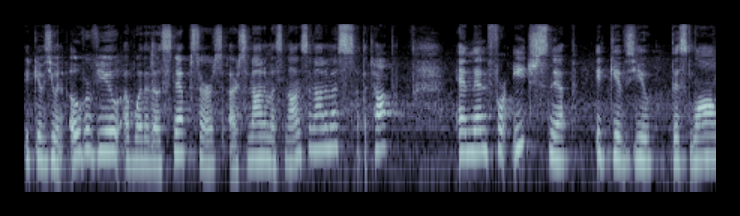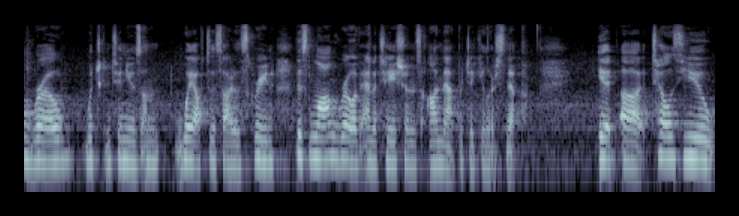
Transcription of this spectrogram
It gives you an overview of whether those SNPs are, are synonymous, non-synonymous at the top. And then for each SNP, it gives you this long row, which continues on way off to the side of the screen, this long row of annotations on that particular SNP. It uh, tells you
